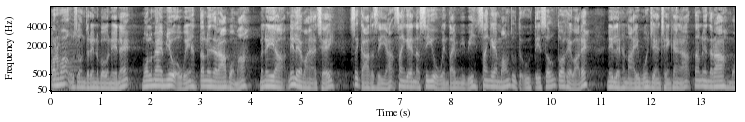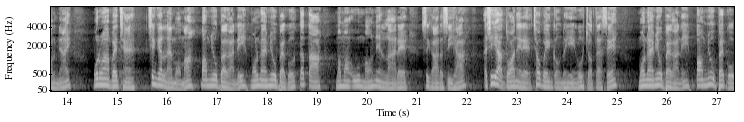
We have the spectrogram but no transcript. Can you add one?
ပထမအဦးဆုံးသတင်းတစ်ပုဒ်အနေနဲ့မော်လမြိုင်မြို့အဝင်တန်လွင်တရားပေါ်မှာမနေ့ကနေ့လယ်ပိုင်းအချိန် စစ်ကားတစ်စီးကဆိုင်ကယ်နှစ်စီးကိုဝင်တိုက်မိပြီးဆိုင်ကယ်မောင်းသူတဦးတေဆုံးသွားခဲ့ပါတယ်။နေ့လယ်2နာရီဝန်းကျင်အချိန်ခန့်ကတန်လွင်တရာမော်လမြိုင်မော်ရမဘက်ချန်ချင်းကလန်ပေါ်မှာပေါင်မြို့ဘက်ကနေမော်လမြိုင်မြို့ဘက်ကိုတက်တာမောင်မောင်ဦးမောင်းနှင်လာတဲ့စစ်ကားတစ်စီးဟာအရှိရသွားနေတဲ့6ဘိန်းကုန်တင်ရင်ကိုကြော်တက်စဉ်မော်လမြိုင်မြို့ဘက်ကနေပေါင်မြို့ဘက်ကို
